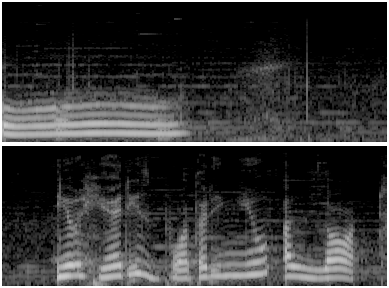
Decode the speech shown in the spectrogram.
Oh, your hair is bothering you a lot.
